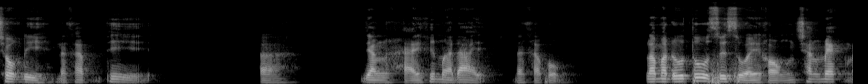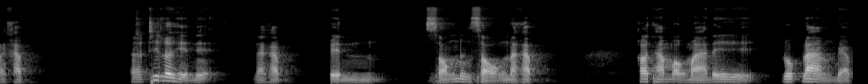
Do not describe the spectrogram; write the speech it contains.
โชคดีนะครับที่ยังหายขึ้นมาได้นะครับผม เรามาดูตู้สวยๆของช่างแม็กนะครับที่เราเห็นเนี่ยนะครับเป็น 212 นะครับเขาทำออกมาได้รูปร่างแบบ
